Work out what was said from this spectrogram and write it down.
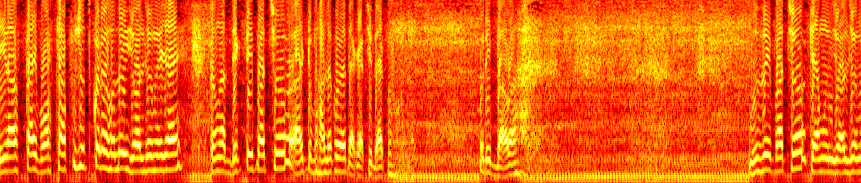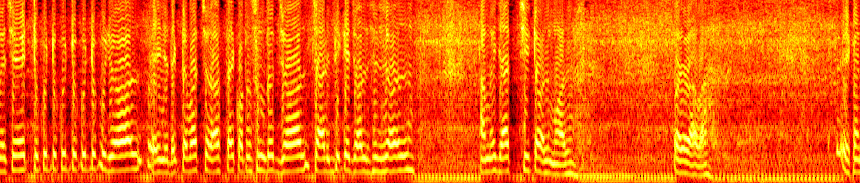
এই রাস্তায় বর্ষা প্রচুর করে হলেই জল জমে যায়। তোমরা দেখতেই পাচ্ছ, আর একটু ভালো করে দেখাচ্ছি, দেখো। ওরে বাবা। বুঝতেই পারছ কেমন জল জমেছে, টুকু টুকু টুকু টুকু জল। এই যে দেখতে পাচ্ছ রাস্তায় কত সুন্দর জল, চারিদিকে জল সে জল। আমি যাচ্ছি টলমল। ওরে বাবা। এখান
